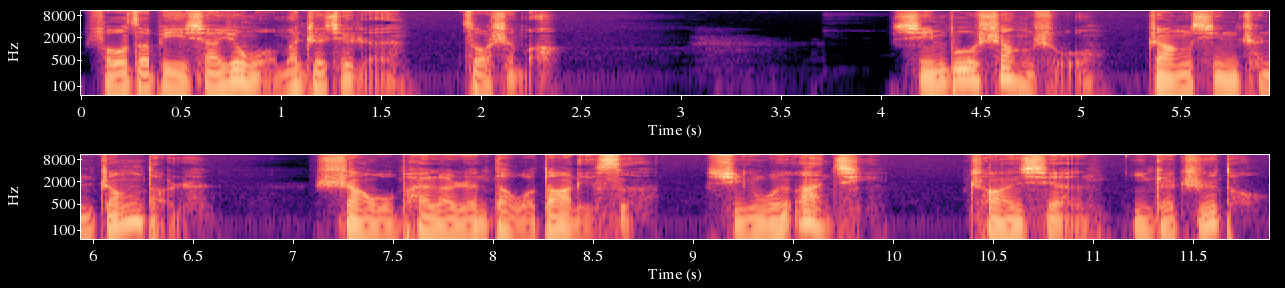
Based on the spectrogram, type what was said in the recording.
否则陛下用我们这些人做什么？”刑部尚书张新成张大人上午派了人到我大理寺询问案情，长安县应该知道。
